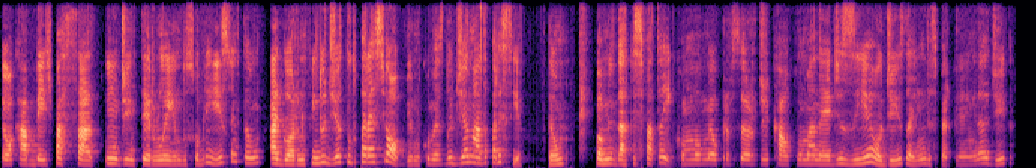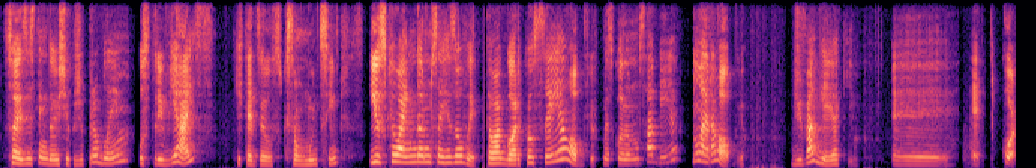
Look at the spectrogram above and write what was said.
eu acabei de passar um dia inteiro lendo sobre isso, então agora no fim do dia tudo parece óbvio. No começo do dia nada parecia. Então, vamos lidar com esse fato aí. Como o meu professor de cálculo Mané dizia, ou diz ainda, espero que ele ainda diga, só existem dois tipos de problema: os triviais, que quer dizer os que são muito simples, e os que eu ainda não sei resolver. Então agora que eu sei é óbvio, mas quando eu não sabia, não era óbvio. Divaguei aqui. É. É, cor.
